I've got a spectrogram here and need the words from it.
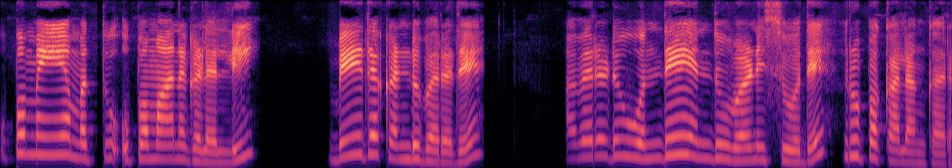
ಉಪಮೇಯ ಮತ್ತು ಉಪಮಾನಗಳಲ್ಲಿ ಭೇದ ಕಂಡುಬರದೆ ಅವೆರಡು ಒಂದೇ ಎಂದು ವರ್ಣಿಸುವುದೇ ರೂಪಕಾಲಂಕಾರ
